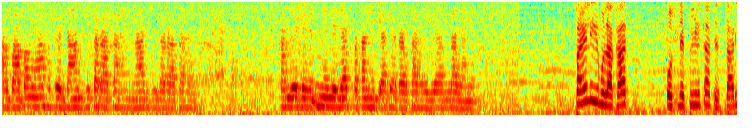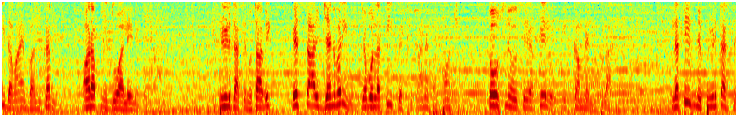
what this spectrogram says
और बाबा वहाँ सबसे डांस भी कराता है, नाच भी कराता है। कमरे ले, में ले जाकर पता नहीं क्या क्या करता है या अल्लाह जाने। पहली ही मुलाकात में उसने पीड़िता से सारी दवाएँ बंद करने और अपनी दुआ लेने को कहा। पीड़िता के मुताबिक इस साल जनवरी में जब वो लतीफ के ठिकाने पर पहुँची तो उसने उसे अकेले एक कमरे में बुलाया। लतीफ ने पीड़िता से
